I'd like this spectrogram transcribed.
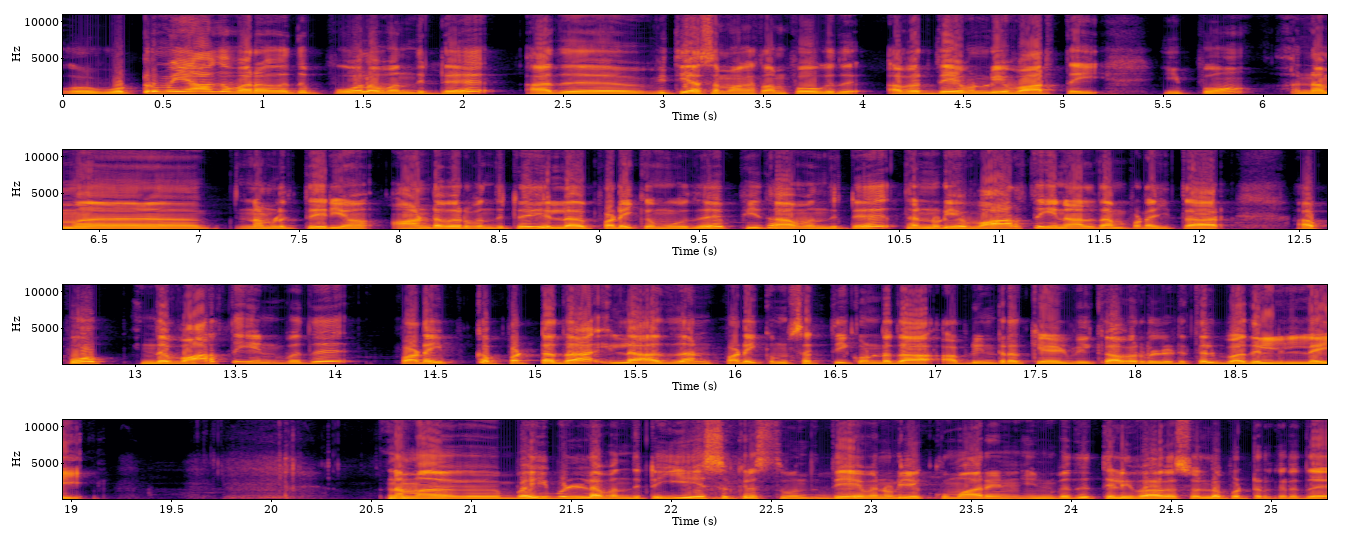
ஒ- ஒற்றுமையாக வருவது போல வந்துட்டு அது வித்தியாசமாக தான் போகுது. அவர் தேவனுடைய வார்த்தை. இப்போது நம்ம நம்மளுக்கு தெரியும் ஆண்டவர் வந்துட்டு எல்லா படைக்கும் போது பிதா வந்துட்டு தன்னுடைய வார்த்தையினால் தான் படைத்தார். அப்போது இந்த வார்த்தை என்பது படைக்கப்பட்டதா இல்லை அதுதான் படைக்கும் சக்தி கொண்டதா அப்படின்ற கேள்விக்கு அவர்களிடத்தில் பதில் இல்லை. நம்ம பைபிளில் வந்துட்டு இயேசு கிறிஸ்து வந்து தேவனுடைய குமாரன் என்பது தெளிவாக சொல்லப்பட்டிருக்கிறது.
